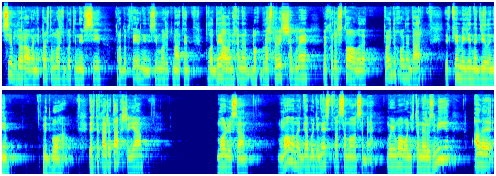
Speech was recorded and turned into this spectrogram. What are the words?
Всі обдаровані, просто можуть бути не всі продуктивні, не всі можуть мати плоди, але нехай нам Бог благословить, щоб ми використовували той духовний дар, яким ми є наділені від Бога. Дехто каже так, що я молюся мовами для будівництва самого себе. Мою мову ніхто не розуміє, але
